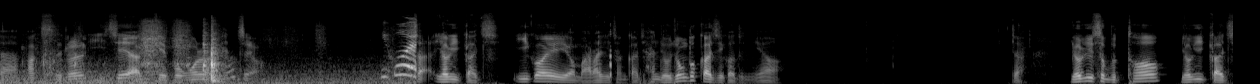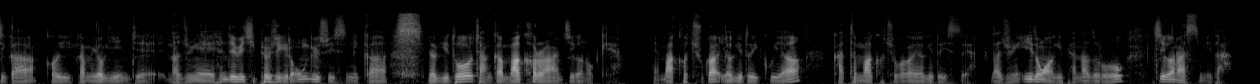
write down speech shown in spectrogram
자, 박스를 이제야 개봉을 했죠. 이거에 자, 여기까지. 이거예요 말하기 전까지. 한 요 정도까지거든요. 자, 여기서부터 여기까지가 거의 가면 여기 이제 나중에 현재 위치 표시기를 옮길 수 있으니까 여기도 잠깐 마커를 하나 찍어 놓을게요. 예, 마커 추가 여기도 있고요. 같은 마커 추가가 여기도 있어요. 나중에 이동하기 편하도록 찍어 놨습니다.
